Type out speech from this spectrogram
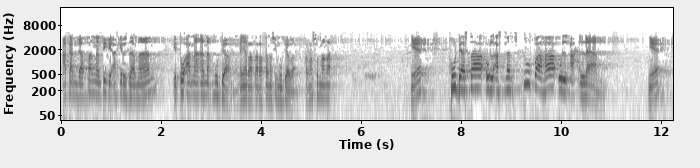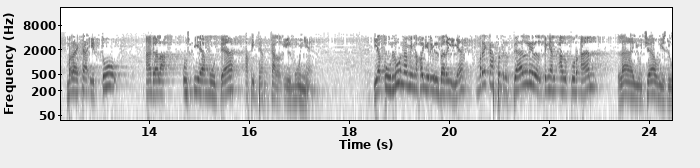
Akan datang nanti di akhir zaman itu anak-anak muda, makanya rata-rata masih muda, Pak, karena semangat. Ya. Hudasaul asnan sufahaul ahlam. Ya, mereka itu adalah usia muda tapi dangkal ilmunya. Yaquluna min khairil bariyah, mereka berdalil dengan Al-Qur'an la yujawizu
